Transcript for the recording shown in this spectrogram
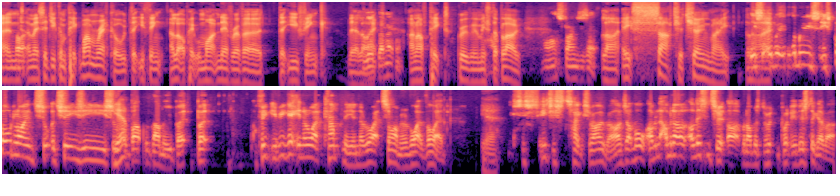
and right. and they said you can pick one record that you think a lot of people might never have heard that you think they're like. And I've picked Groovy Mr. Bloe. how strange is that? Like it's such a tune, mate. Like, I mean, it's, it's, borderline sort of cheesy, sort of bubblegummy, but but I think if you get in the right company in the right time and the right vibe, yeah, just it just takes you over. I, I mean, I, mean, I, I listened to it like when I was putting this together.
